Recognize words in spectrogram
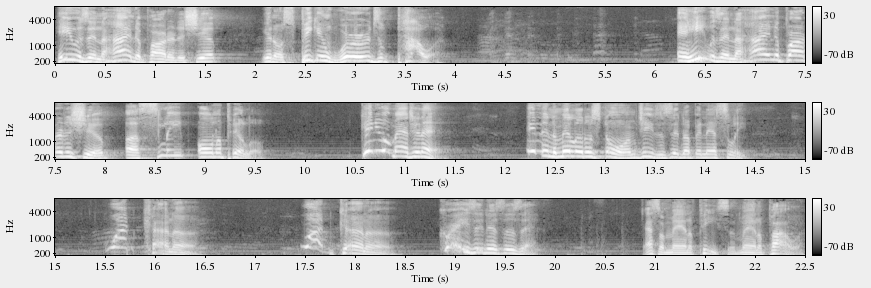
He was in the hinder part of the ship, you know, speaking words of power. And he was in the hinder part of the ship, asleep on a pillow. Can you imagine that? And in the middle of the storm, Jesus sitting up in there asleep. What kind of, what kind of craziness is that? That's a man of peace, a man of power,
